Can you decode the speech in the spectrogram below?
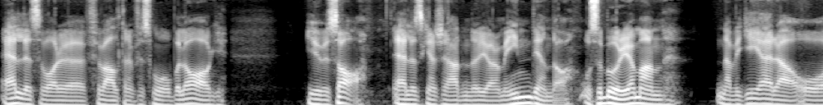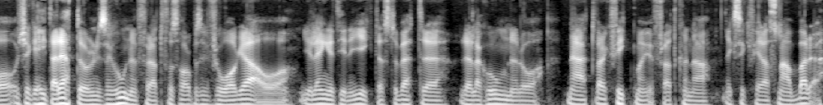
Eller så var det förvaltaren för småbolag i USA. Eller så kanske det hade att göra med Indien då. Och så börjar man navigera och, och försöka hitta rätt organisationer för att få svar på sin fråga. Och ju längre tiden gick, desto bättre relationer och nätverk fick man ju för att kunna exekvera snabbare.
